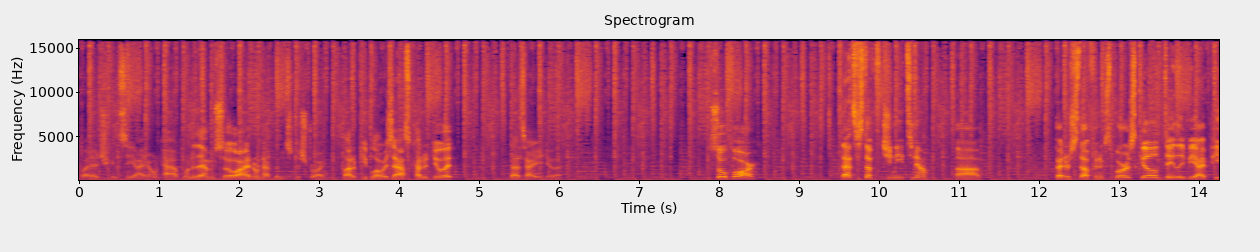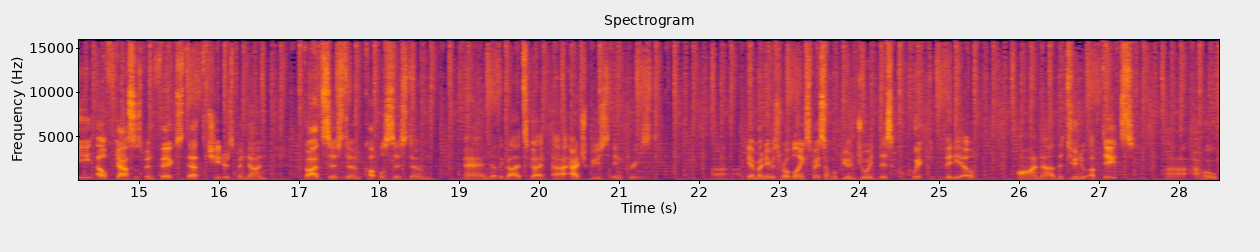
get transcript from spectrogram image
But as you can see, I don't have one of them, so I don't have them to destroy. A lot of people always ask how to do it. That's how you do it. So far, that's the stuff that you need to know. Uh, better stuff in Explorers Guild, Daily VIP, Elf Castle's been fixed, Death Cheater's been done, God System, Couple System, and uh, the Gods got uh, attributes increased. Uh, again, my name is Real Blank Space. I hope you enjoyed this quick video. on uh, the two new updates. Uh, I hope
